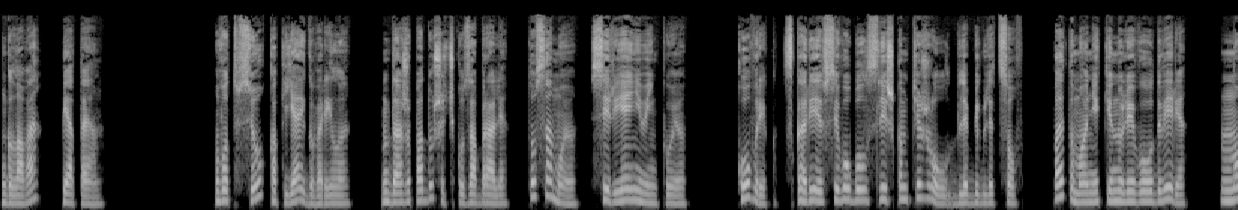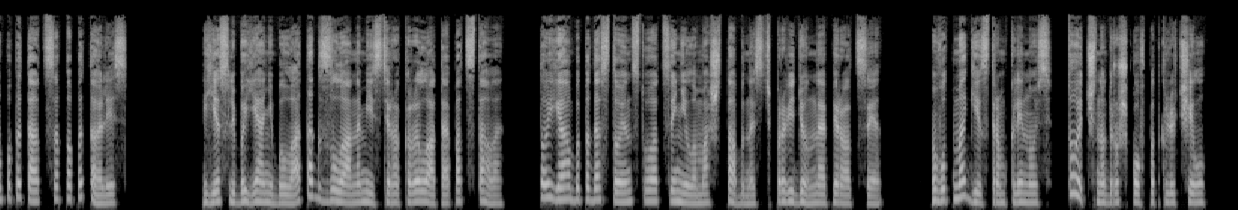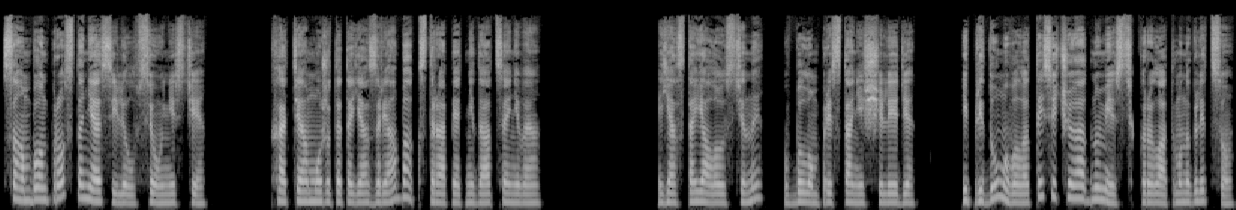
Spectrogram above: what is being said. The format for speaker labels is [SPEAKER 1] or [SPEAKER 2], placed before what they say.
[SPEAKER 1] Глава пятая. Вот все, как я и говорила. Даже подушечку забрали, ту самую, сиреневенькую. Коврик, скорее всего, был слишком тяжел для беглецов, поэтому они кинули его у двери, но попытаться попытались. Если бы я не была так зла на мистера крылатая подстава, то я бы по достоинству оценила масштабность проведенной операции. Вот магистром клянусь, точно дружков подключил. Сам бы он просто не осилил все унести. Хотя, может, это я зря Бакстера опять недооцениваю. Я стояла у стены в былом пристанище леди и придумывала тысячу и одну месть крылатому наглецу.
